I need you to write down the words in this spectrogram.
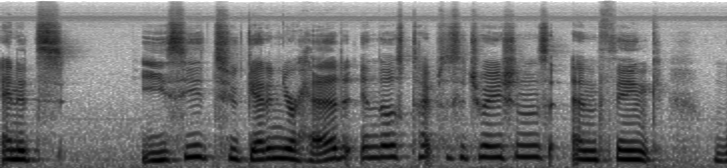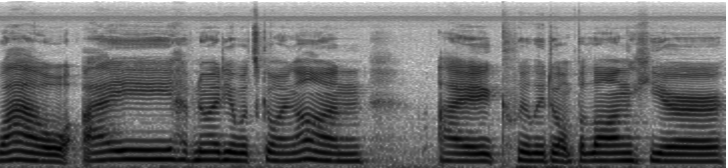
And it's easy to get in your head in those types of situations and think, wow, I have no idea what's going on. I clearly don't belong here.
